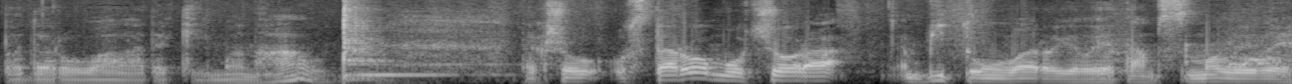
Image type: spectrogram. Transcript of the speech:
подарувала такий мангал. Так що у старому вчора бітум варили, там смолили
